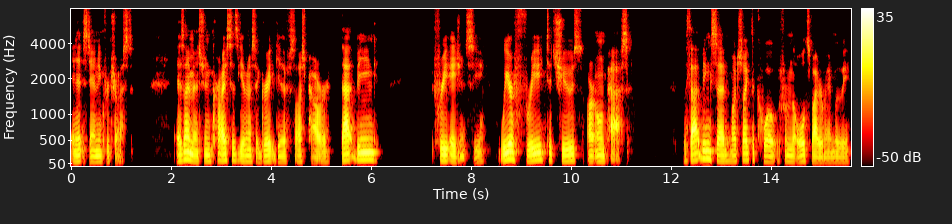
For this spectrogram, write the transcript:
and it standing for trust. As I mentioned, Christ has given us a great gift slash power, that being free agency. We are free to choose our own paths. With that being said, much like the quote from the old Spider Man movie,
